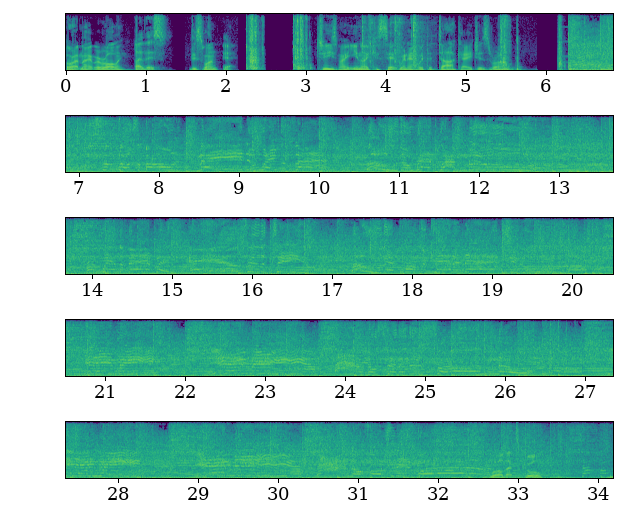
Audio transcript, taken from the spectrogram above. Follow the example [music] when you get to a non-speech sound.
All right, mate, we're rolling. Like this. This one? Yeah. Geez, mate, you know cassette went out with the Dark Ages, right? That's cool.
